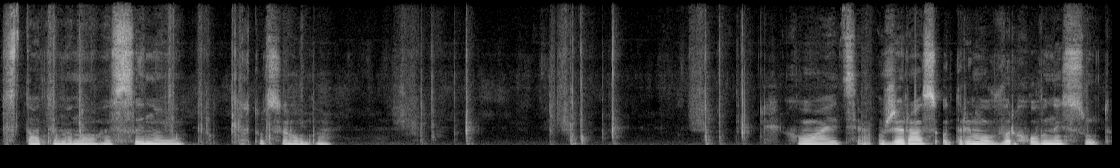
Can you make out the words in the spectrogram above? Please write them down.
стати на ноги синові? Хто це робить? Ховається. Вже раз отримав Верховний суд.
